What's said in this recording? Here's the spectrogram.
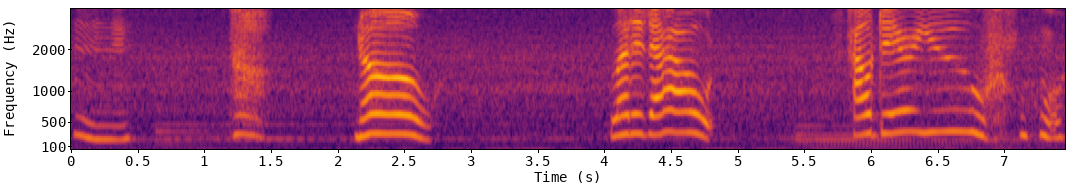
Hmm. no! Let it out! How dare you!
